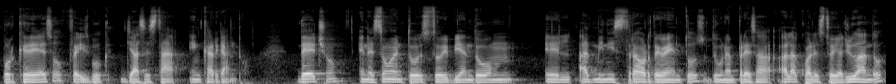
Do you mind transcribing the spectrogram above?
porque de eso Facebook ya se está encargando. De hecho, en este momento estoy viendo mm, el administrador de eventos de una empresa a la cual estoy ayudando,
